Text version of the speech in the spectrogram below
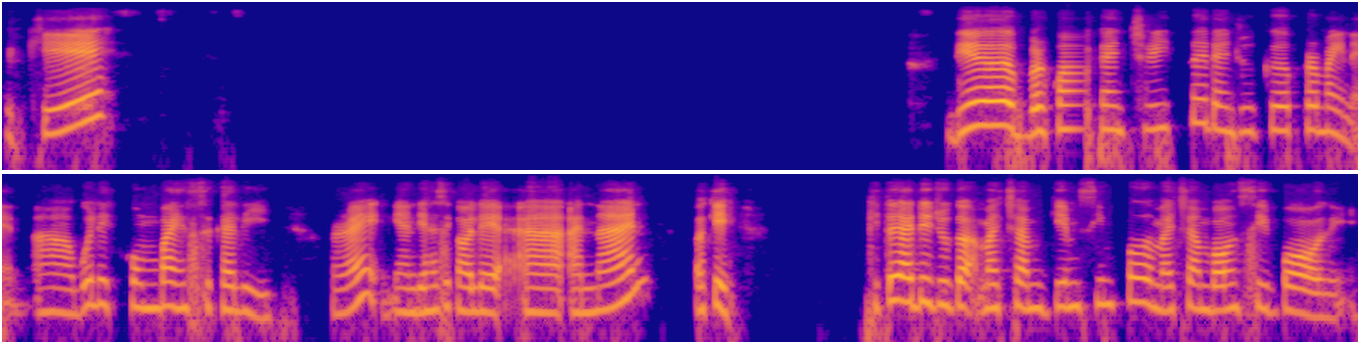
Okay. Dia berkuatkan cerita dan juga permainan. Uh, boleh combine sekali. Alright. Yang dihasilkan oleh uh, Anan. Okay. Kita ada juga macam game simple macam bouncy ball ni.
